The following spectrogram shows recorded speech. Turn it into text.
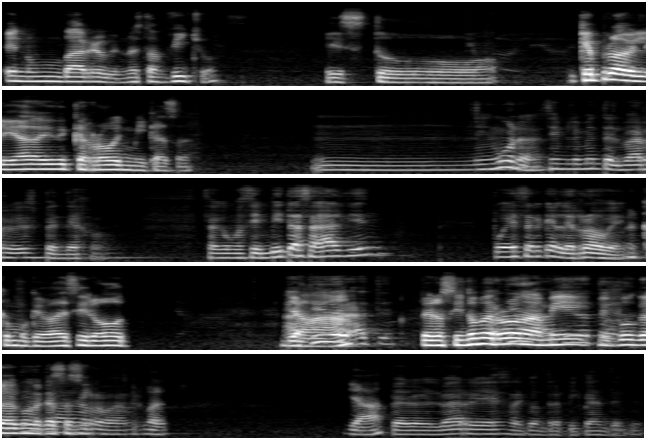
en un barrio que no es tan ficho, esto... ¿Qué probabilidad hay de que roben mi casa? Mm, ninguna, simplemente el barrio es pendejo. O sea, como si invitas a alguien, puede ser que le roben. Es como que va a decir, oh, A ya. ti de- a ti- Pero si no me A roban a mí, no te- me puedo quedar con la casa así. robar. Ya. Pero el barrio es recontrapicante, pues.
